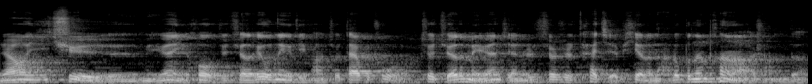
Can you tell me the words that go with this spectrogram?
然后一去美院以后，就觉得哎呦那个地方就待不住了，就觉得美院简直就是太洁癖了，哪儿都不能碰啊什么的，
